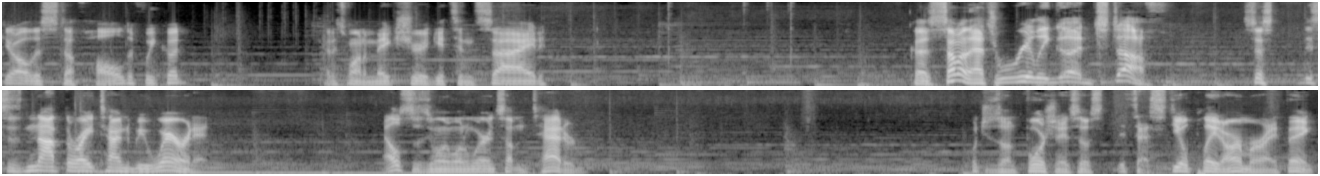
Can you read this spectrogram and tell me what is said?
get all this stuff hauled if we could. I just want to make sure it gets inside. Because some of that's really good stuff. It's just, this is not the right time to be wearing it. Elsa's the only one wearing something tattered. Which is unfortunate. So it's that steel plate armor, I think.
